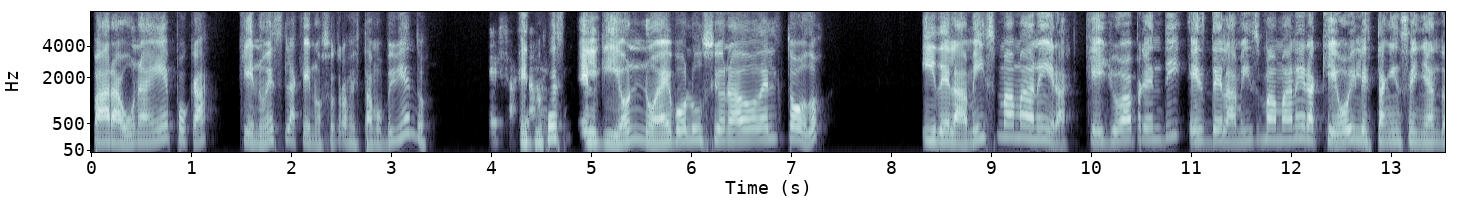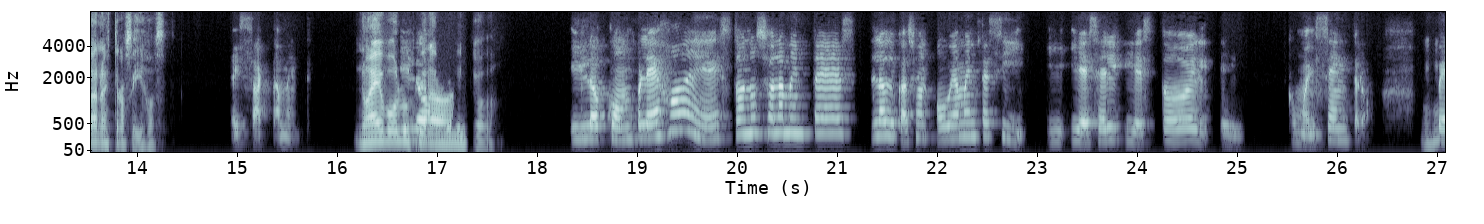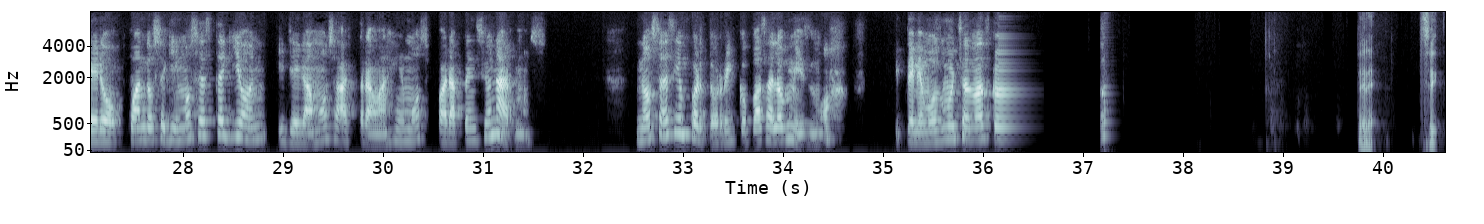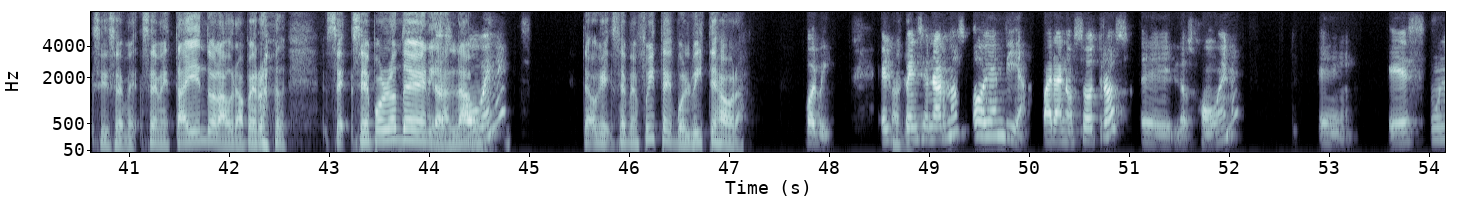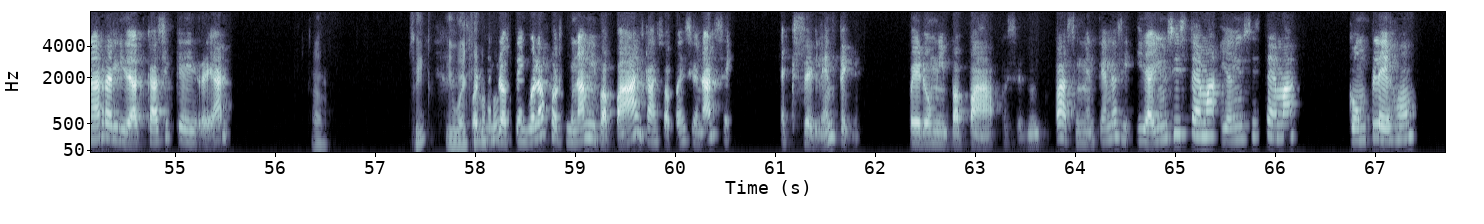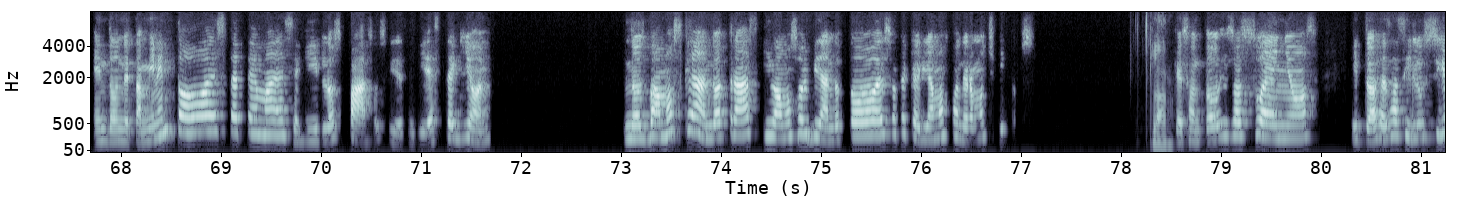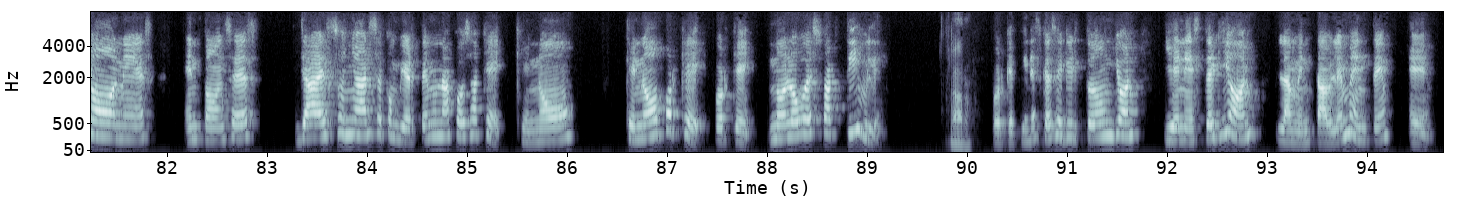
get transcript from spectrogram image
para una época que no es la que nosotros estamos viviendo. Entonces, el guion no ha evolucionado del todo y de la misma manera que yo aprendí, es de la misma manera que hoy le están enseñando a nuestros hijos. Exactamente. No ha evolucionado del todo. Y lo complejo de esto no solamente es la educación, obviamente sí, y, es, el, y es todo el, como el centro, pero cuando seguimos este guion y llegamos a trabajemos para pensionarnos, no sé si en Puerto Rico pasa lo mismo y tenemos muchas más cosas. Sí, sí se, me, se me está yendo Laura, pero sé, sé por dónde venías. ¿Los jóvenes? Ok, se me fuiste, volviste ahora. Volví. El pensionarnos hoy en día, para nosotros, eh, los jóvenes, eh, es una realidad casi que irreal. Claro. Sí, igual que Por ejemplo, tengo la fortuna, mi papá alcanzó a pensionarse. Excelente. Pero mi papá, pues es mi papá, ¿sí me entiendes? Y, y hay un sistema, y hay un sistema complejo en donde también en todo este tema de seguir los pasos y de seguir este guion, nos vamos quedando atrás y vamos olvidando todo eso que queríamos cuando éramos chiquitos. Que son todos esos sueños y todas esas ilusiones. Entonces, ya el soñar se convierte en una cosa que, no, que no porque, porque no lo ves factible. Claro. Porque tienes que seguir todo un guion y en este guion, lamentablemente, eh,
